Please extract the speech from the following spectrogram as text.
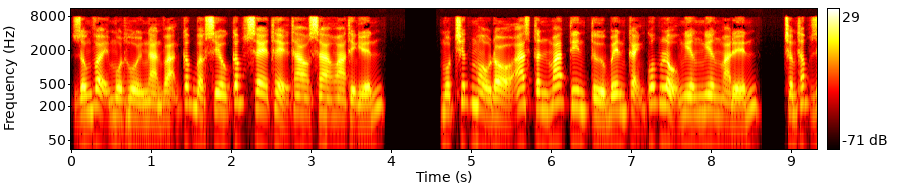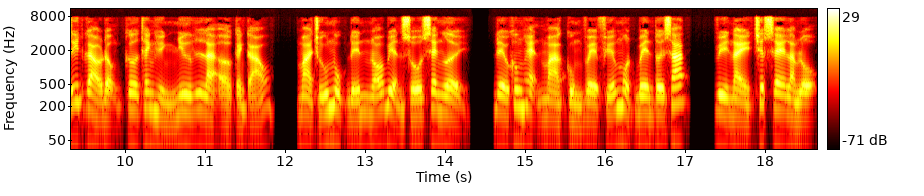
giống vậy một hồi ngàn vạn cấp bậc siêu cấp xe thể thao xa hoa thịnh yến. Một chiếc màu đỏ Aston Martin từ bên cạnh quốc lộ nghiêng nghiêng mà đến, chấm thấp rít gào động cơ thanh hình như là ở cảnh cáo, mà chú mục đến nó biển số xe người, đều không hẹn mà cùng về phía một bên tới sát, vì này chiếc xe làm lộ.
